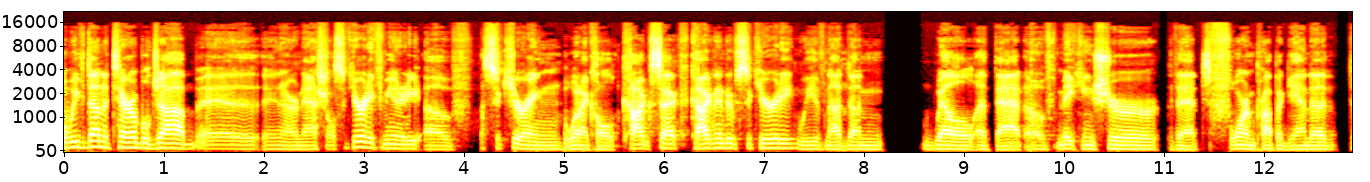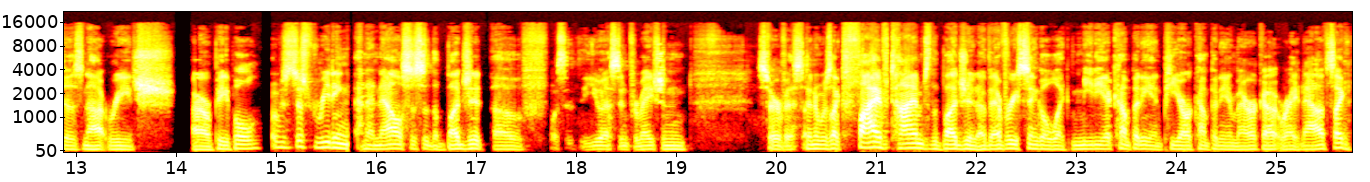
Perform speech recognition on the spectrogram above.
we've done a terrible job uh, in our national security community of securing what I call CogSec, cognitive security. We have not done well at that of making sure that foreign propaganda does not reach our people. I was just reading an analysis of the budget of was it the US Information service and it was like five times the budget of every single like media company and PR company in America right now. It's like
